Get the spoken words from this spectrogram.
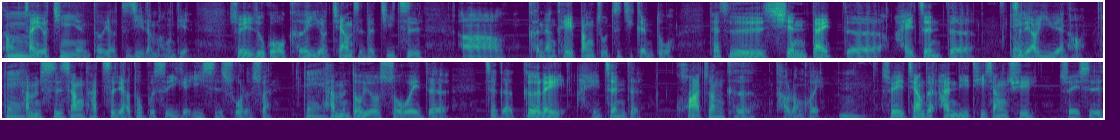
哦。再有经验都有自己的盲点，所以如果可以有这样子的机制啊，可能可以帮助自己更多。但是现代的癌症的治疗医院哈，对，他们事实上他治疗都不是一个医师说了算，对，他们都有所谓的这个各类癌症的跨专科。讨论会，嗯，所以这样的案例提上去，所以是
